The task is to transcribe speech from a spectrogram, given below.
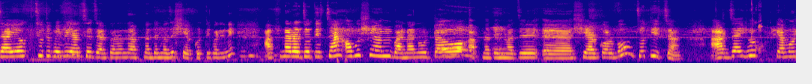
যাই হোক, ছোটো বেবি আছে, যার কারণে আপনাদের মাঝে শেয়ার করতে পারিনি। আপনারা যদি চান, অবশ্যই আমি বানানোটাও আপনাদের মাঝে শেয়ার করব, যদি চান। আর যাই হোক, কেমন,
